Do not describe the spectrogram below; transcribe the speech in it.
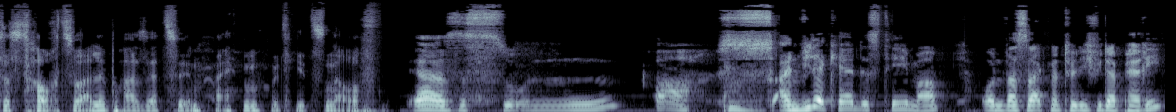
Das taucht so alle paar Sätze in meinen Notizen auf. Ja, es ist so ein, oh, es ist ein wiederkehrendes Thema. Und was sagt natürlich wieder Perry?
